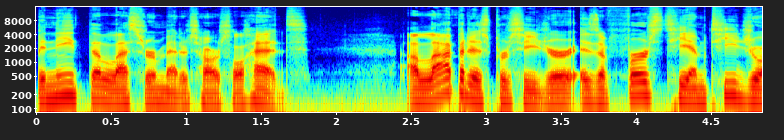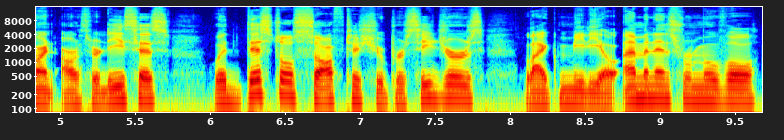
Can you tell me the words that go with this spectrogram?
beneath the lesser metatarsal heads. A Lapidus procedure is a first TMT joint arthrodesis with distal soft tissue procedures like medial eminence removal,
